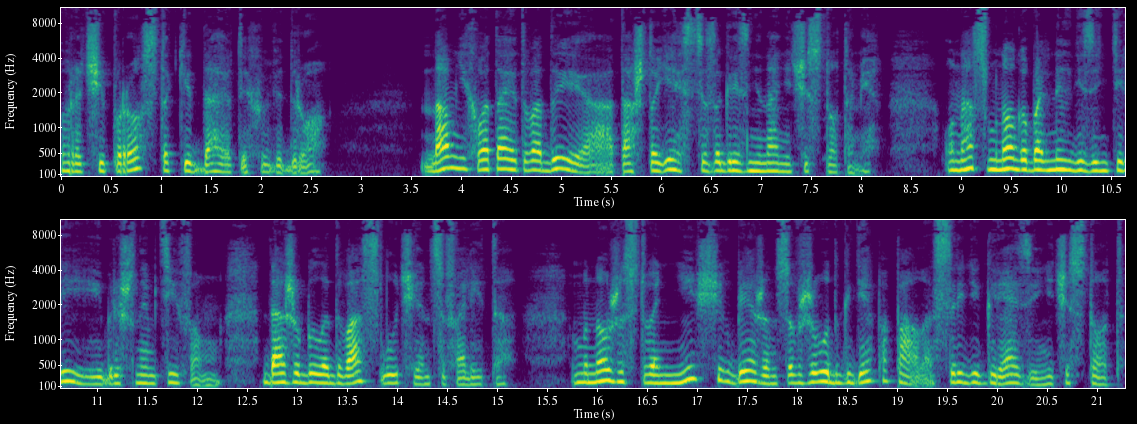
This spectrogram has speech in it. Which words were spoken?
Врачи просто кидают их в ведро. Нам не хватает воды, а та, что есть, загрязнена нечистотами. У нас много больных дизентерией и брюшным тифом. Даже было два случая энцефалита. Множество нищих беженцев живут где попало, среди грязи и нечистот.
